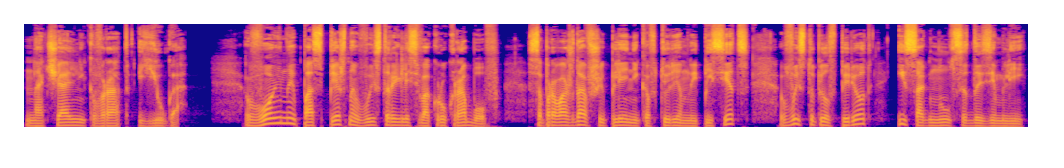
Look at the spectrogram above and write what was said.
начальник врат юга. Воины поспешно выстроились вокруг рабов. Сопровождавший пленников тюремный писец выступил вперед и согнулся до земли.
